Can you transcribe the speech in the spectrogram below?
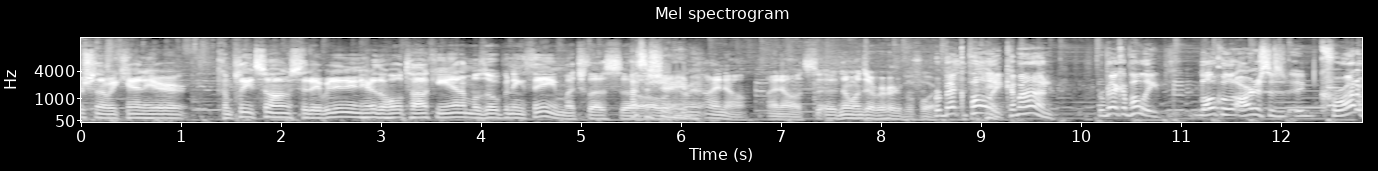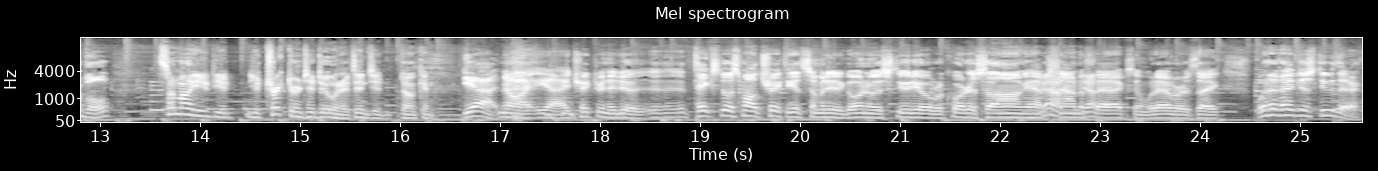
unfortunately, we can't hear complete songs today. We didn't even hear the whole Talking Animals opening theme, much less. Uh, That's a shame. it. I know, I know. It's uh, no one's ever heard it before. Rebecca Poley, come on. Rebecca Poley, local artist is incredible. Somehow you, you you tricked her into doing it, didn't you, Duncan? Yeah, no, I, yeah, I tricked her into do it. it. Takes no small trick to get somebody to go into a studio, record a song, have Yeah, sound yeah. effects and whatever. It's like, what did I just do there?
